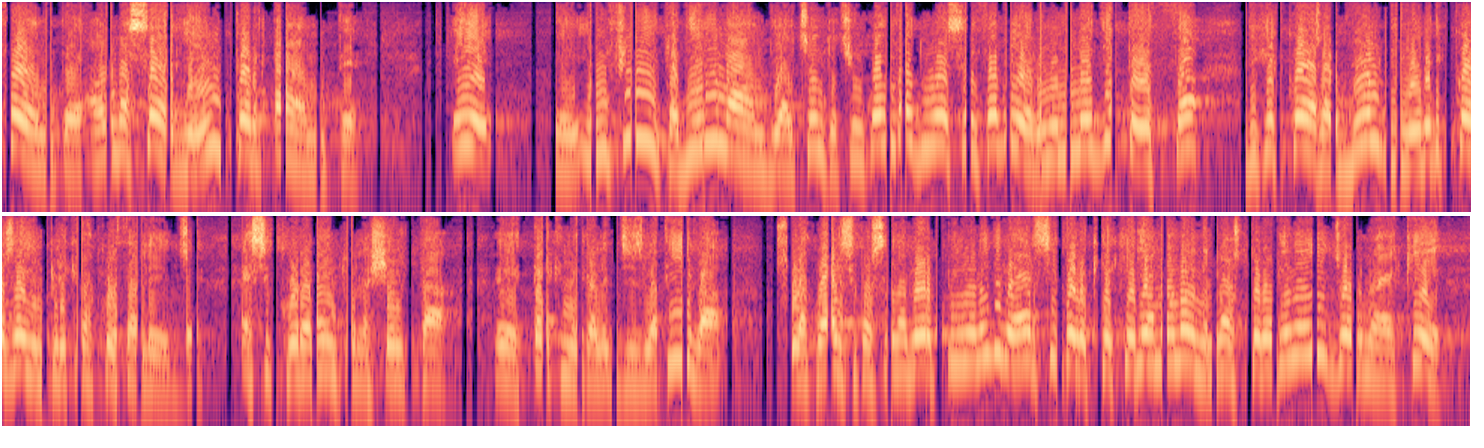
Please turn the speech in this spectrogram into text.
fronte a una serie importante e infinita di rimandi al 152 senza avere un'immediatezza di che cosa vuol dire, di cosa implica questa legge. È sicuramente una scelta eh, tecnica legislativa sulla quale si possono avere opinioni diverse, quello che chiediamo noi nel nostro ordine del giorno è che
